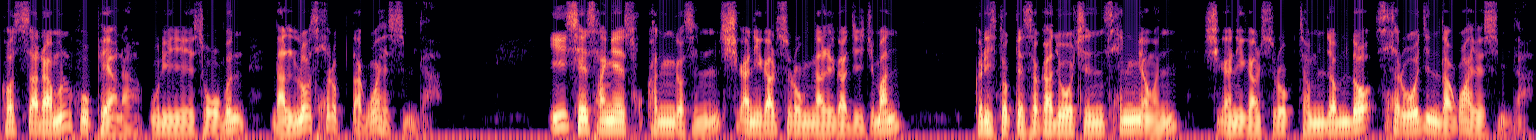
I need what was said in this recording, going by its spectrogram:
겉사람은 후패하나 우리의 속은 날로 새롭다고 했습니다. 이 세상에 속한 것은 시간이 갈수록 낡아지지만 그리스도께서 가져오신 생명은 시간이 갈수록 점점 더 새로워진다고 하였습니다.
